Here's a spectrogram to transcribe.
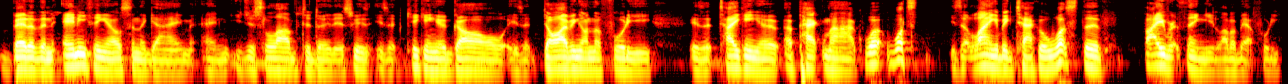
better than anything else in the game, and you just love to do this, is, is it kicking a goal? Is it diving on the footy? Is it taking a, a pack mark? What What's is it laying a big tackle? What's the favourite thing you love about footy?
